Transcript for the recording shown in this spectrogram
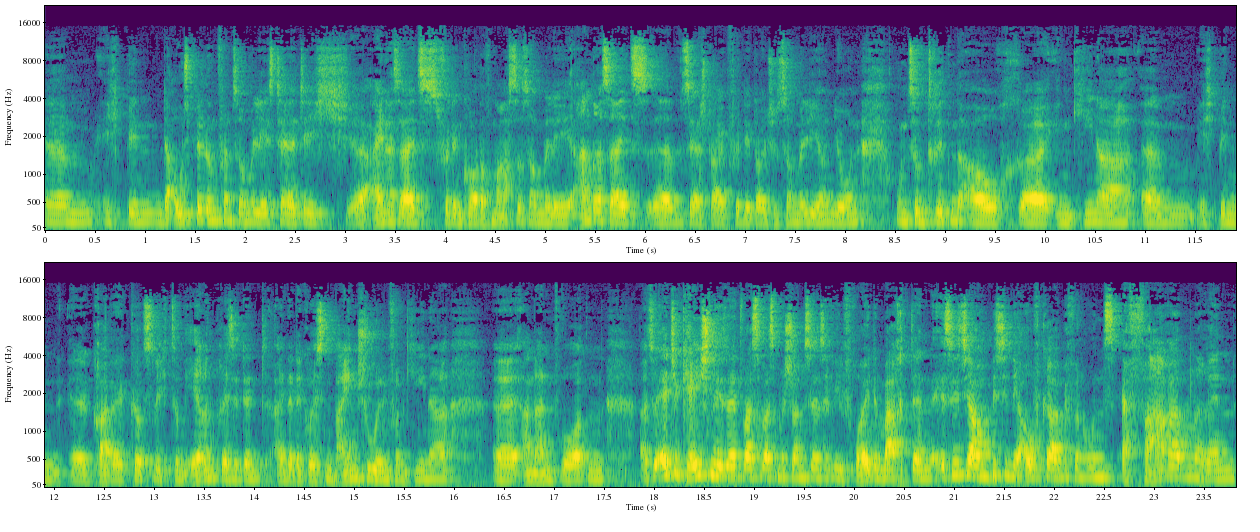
Ähm, ich bin in der Ausbildung von Sommeliers tätig, äh, einerseits für den Court of Master Sommelier, andererseits äh, sehr stark für die Deutsche Sommelier Union und zum Dritten auch äh, in China. Ähm, ich bin gerade kürzlich zum Ehrenpräsident einer der größten Weinschulen von China ernannt worden. Also Education ist etwas, was mir schon sehr, sehr viel Freude macht, denn es ist ja auch ein bisschen die Aufgabe von uns erfahreneren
